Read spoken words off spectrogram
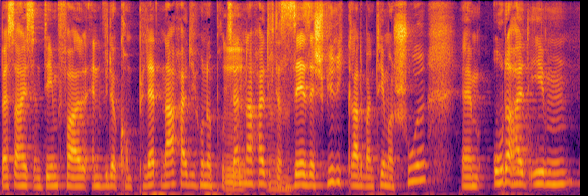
Besser heißt in dem Fall entweder komplett nachhaltig, 100% nachhaltig. Das ist sehr, sehr schwierig, gerade beim Thema Schuhe. Ähm, oder halt eben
